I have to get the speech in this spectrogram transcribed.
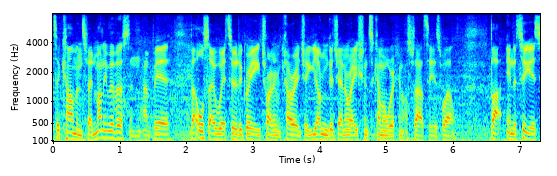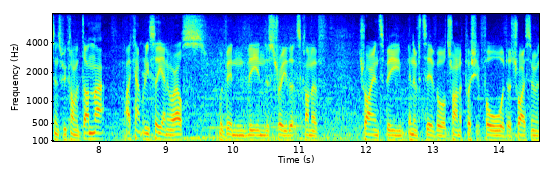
to come and spend money with us and have beer, but also we're to a degree trying to encourage a younger generation to come and work in hospitality as well. But in the two years since we've kind of done that, I can't really see anywhere else within the industry that's kind of trying to be innovative or trying to push it forward or try to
